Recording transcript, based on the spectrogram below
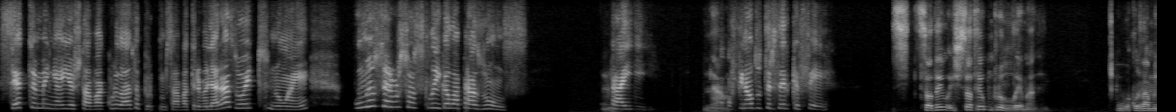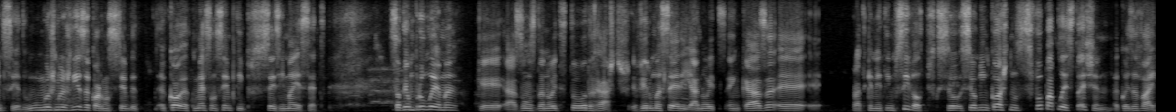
sete da manhã e eu estava acordada porque começava a trabalhar às oito, não é? O meu cérebro só se liga lá para as onze. Hum. Para aí. Não. Ao final do terceiro café. Só tem, isto só tem um problema o acordar muito cedo. Os meus dias acordam sempre, começam sempre tipo 6 e meia, 7. Só tem um problema, que é às 11 da noite estou de rastros. Ver uma série à noite em casa é, é praticamente impossível, porque se eu, se eu me encosto, se for para a Playstation, a coisa vai.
